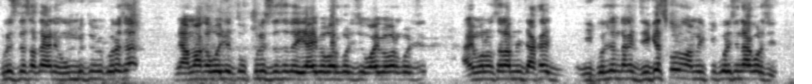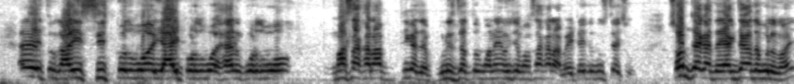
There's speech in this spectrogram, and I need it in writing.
পুলিশদের সাথে এখানে হুমবি তুমি করেছে, যে আমাকে বলছে, তুই পুলিশদের সাথে ইয়াই ব্যবহার করছিস ওয়াই ব্যবহার করছিস? আমি বললাম, স্যার, আপনি যাকে ই করেছেন, তাকে জিজ্ঞেস করুন, আমি কি করেছি, না করেছি। এই, তোর গাড়ি সিট করে দেবো ইয়াই করে দেবো হ্যান করে ভাষা খারাপ, ঠিক আছে? পুলিশদের তো মানে ওই যে ভাষা খারাপ, এটাই তো বুঝতে পারছ? সব জায়গাতে, এক জায়গাতে বলে নয়,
